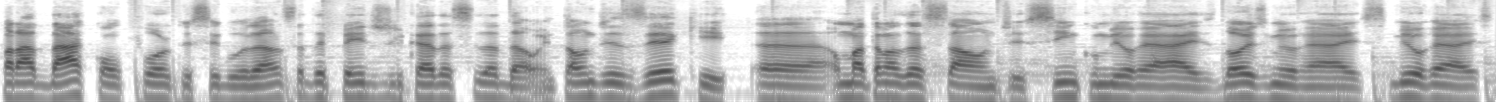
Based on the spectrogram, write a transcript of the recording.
para dar conforto e segurança depende de cada cidadão. Então, dizer que uh, uma transação de 5 mil reais, 2 mil reais, mil reais,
